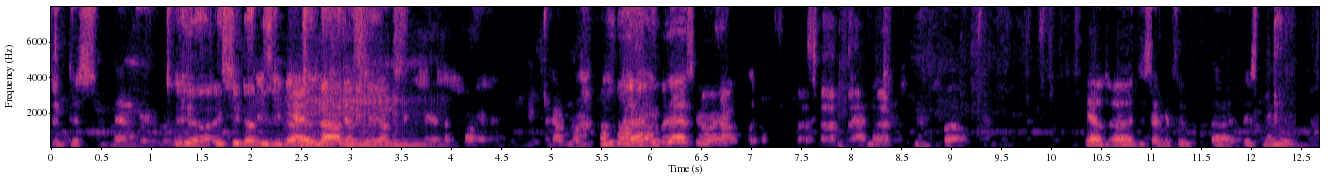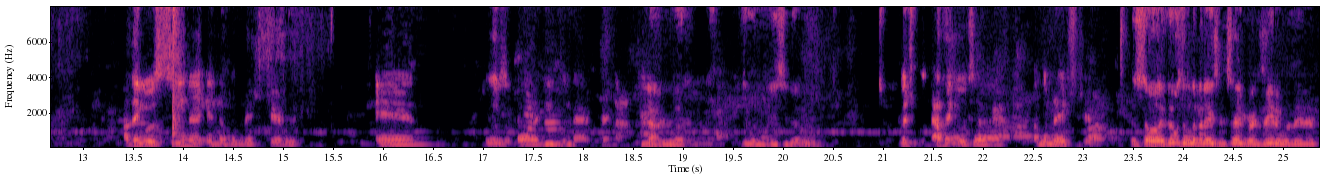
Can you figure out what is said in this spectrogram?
to Dismember. Yeah, ECW. Yeah, 2006. Mm. I gotta remember. He was, he was asking, right? I know. Yeah, uh, December to uh, Dismember. I think it was Cena in the Elimination Chamber, and it was uh, he was in that, right? No, he wasn't. He wasn't on ECW. which I think it was uh, Elimination Chamber. So if it was Elimination Chamber and Cena was in it,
